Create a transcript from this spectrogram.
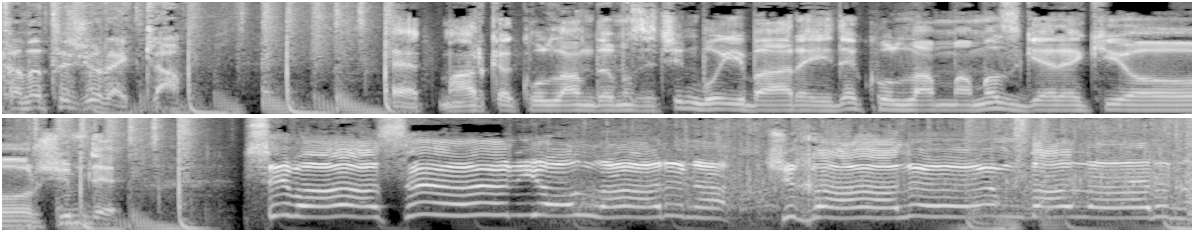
Tanıtıcı reklam. Evet marka kullandığımız için bu ibareyi de kullanmamız gerekiyor. Şimdi Sivas'ın yollarına çıkalım dağlarına.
